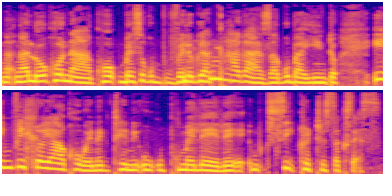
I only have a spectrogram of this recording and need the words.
ngalokho nakho bese kuvele kuyaqhakaza kuba yinto. Imfihlo yakho wena ekutheni uphumelele secret to success?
